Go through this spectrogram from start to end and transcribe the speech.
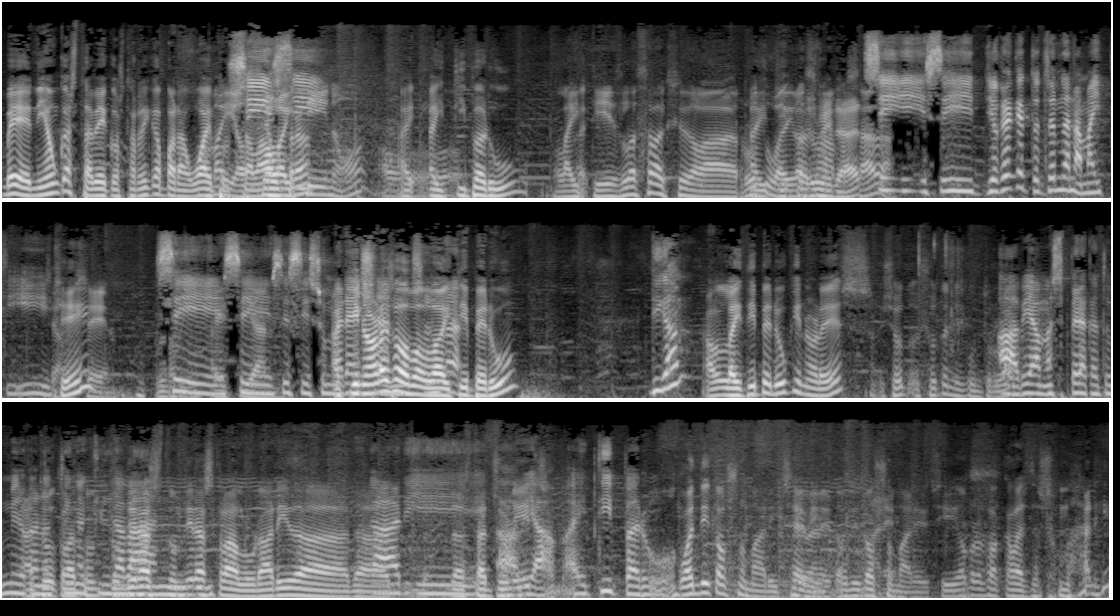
Bé, n'hi ha un que està bé, Costa Rica-Paraguai, però és seu l'altre... Haití, no? Hai- Haití-Perú. L'Haití és la selecció de la Ruth, ho va dir la setmana veritat. passada. Sí, sí, jo crec que tots hem d'anar a Haití. Sí? Sí, sí, sí, Haitians. sí, s'ho A mereixen. quina hora és el Són- l'Haití-Perú? Digue'm? L'Haití-Perú quina hora és? Això, això ho tenim controlat. Ah, aviam, espera, que t'ho miro, Ah, que no tu, clar, tinc tu, aquí tu, davant. tu em diràs, clar, l'horari de, de, Estats Units. Aviam, Haití, Perú. Ho han dit al sumari, Xevi, dit ho han dit al sumari. Si obres el calaix de sumari,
